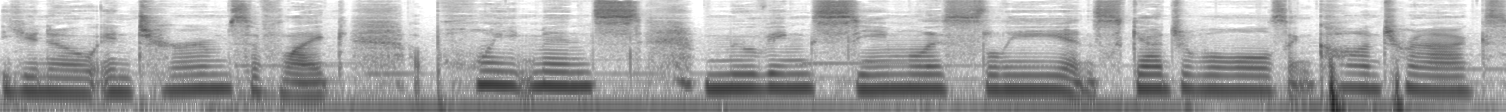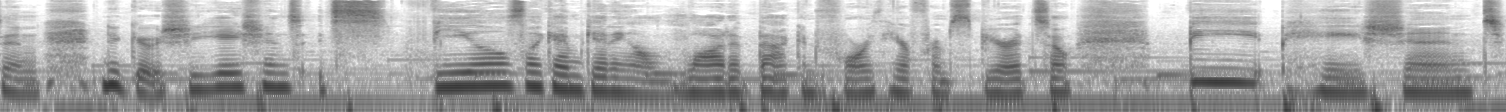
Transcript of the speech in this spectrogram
you know, in terms of like appointments moving seamlessly and schedules and contracts and negotiations, it feels like I'm getting a lot of back and forth here from spirit. So be patient.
